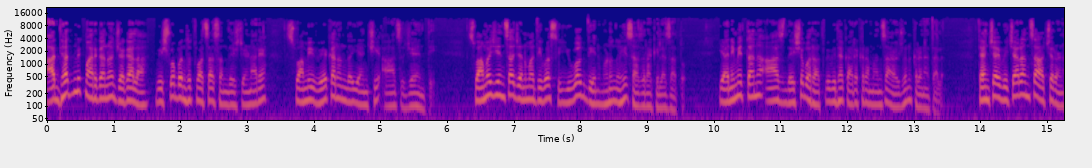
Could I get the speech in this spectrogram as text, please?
आध्यात्मिक मार्गानं जगाला विश्वबंधुत्वाचा संदेश देणाऱ्या स्वामी विवेकानंद यांची आज जयंती. स्वामीजींचा जन्मदिवस युवक दिन म्हणूनही साजरा केला जातो. या निमित्तानं आज देशभरात विविध कार्यक्रमांचं आयोजन करण्यात आलं. त्यांच्या विचारांचं आचरण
